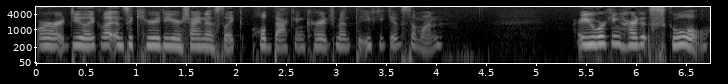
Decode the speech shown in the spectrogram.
Or do you, like, let insecurity or shyness, like, hold back encouragement that you could give someone? Are you working hard at school?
